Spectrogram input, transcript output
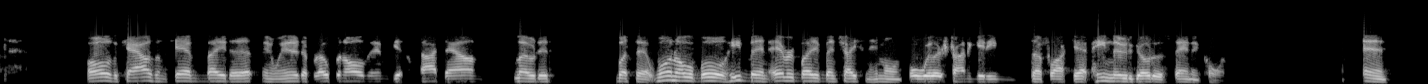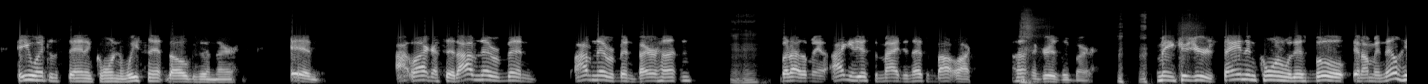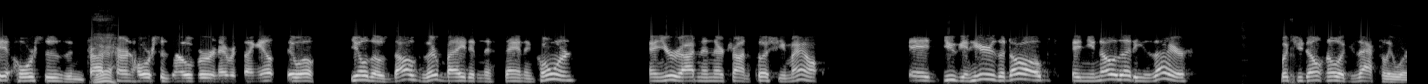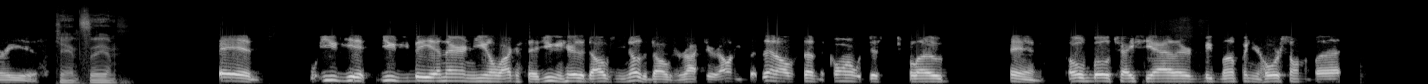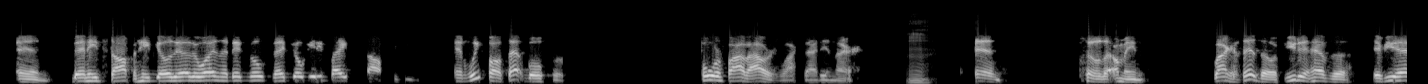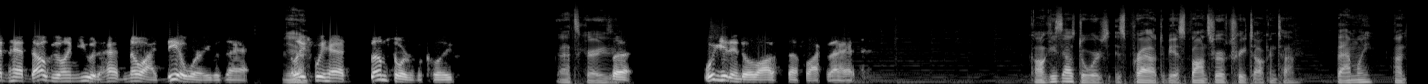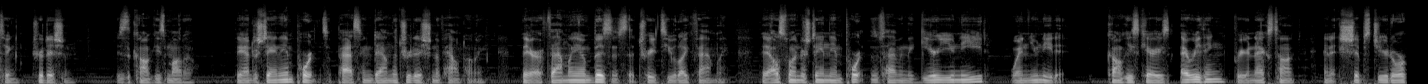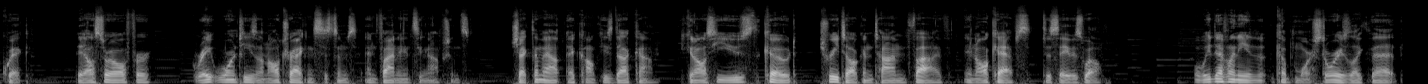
all the cows and the calves bayed up, and we ended up roping all of them, getting them tied down, loaded. But that one old bull, he'd been everybody had been chasing him on four wheelers, trying to get him stuff like that. He knew to go to the standing corn, and he went to the standing corn, and we sent dogs in there. And I, like I said, I've never been I've never been bear hunting, mm-hmm. but I mean I can just imagine that's about like hunting a grizzly bear. I mean, because you're standing corn with this bull, and I mean they'll hit horses and try Yeah. to turn horses over and everything else. Well, you know those dogs they're baited in this standing corn, and you're riding in there trying to push him out, and you can hear the dogs, and you know that he's there, but you don't know exactly where he is. Can't see him. and you get you be in there and you know like i said you can hear the dogs and you know the dogs are right there on you but then all of a sudden the corn would just explode and old bull chase you out of there be bumping your horse on the butt and then he'd stop and he'd go the other way and they'd go they'd go get him bait and stop again and we fought that bull for four or five hours like that in there Mm. and so that, i mean like i said though if you didn't have the if you hadn't had dogs on him you would have had no idea where he was at Yeah, at least we had some sort of a clue that's crazy. But- we get into a lot of stuff like that. Conkeys Outdoors is proud to be a sponsor of Tree Talkin' Time. Family, hunting, tradition is the Conkeys motto. They understand the importance of passing down the tradition of hound hunting. They are a family owned business that treats you like family. They also understand the importance of having the gear you need when you need it. Conkeys carries everything for your next hunt and it ships to your door quick. They also offer great warranties on all tracking systems and financing options. Check them out at conkeys.com. You can also use the code TreeTalkinTime5 in all caps to save as well. Well, we definitely need a couple more stories like that.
